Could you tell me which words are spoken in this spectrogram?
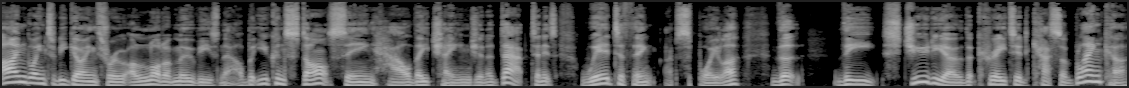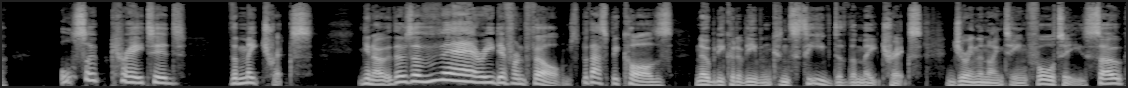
I'm going to be going through a lot of movies now, but you can start seeing how they change and adapt. And it's weird to think, spoiler, that the studio that created Casablanca also created The Matrix. You know, those are very different films, but that's because nobody could have even conceived of The Matrix during the 1940s. So,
